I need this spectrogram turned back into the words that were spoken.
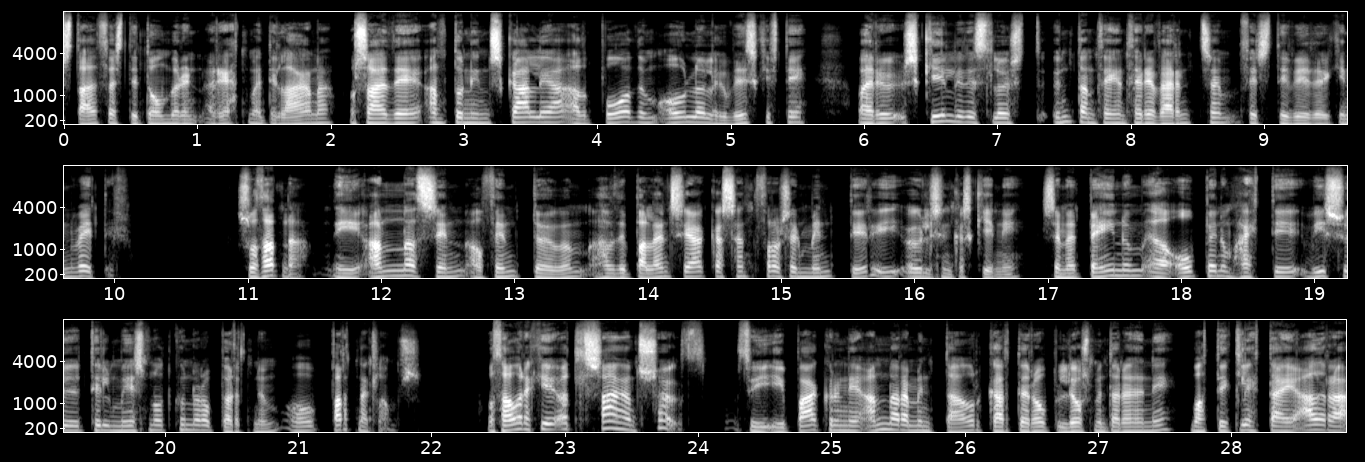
staðfesti dómurinn réttmætti lagana og sæði Antonín Skalja að bóðum ólöglegu viðskipti væru skiliriðslaust undan þeginn þeirri vernd sem fyrsti viðaukinn veitir. Svo þarna, í annað sinn á fimm dögum hafði Balenciaga sendt frá sér myndir í auglýsingaskinni sem er beinum eða óbeinum hætti vísuðu til misnótkunar á börnum og barnakláms. Og þá er ekki öll sagan sögð, því í bakgrunni annara mynda úr garderóp ljósmyndaröðinni mátti glitta í aðra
